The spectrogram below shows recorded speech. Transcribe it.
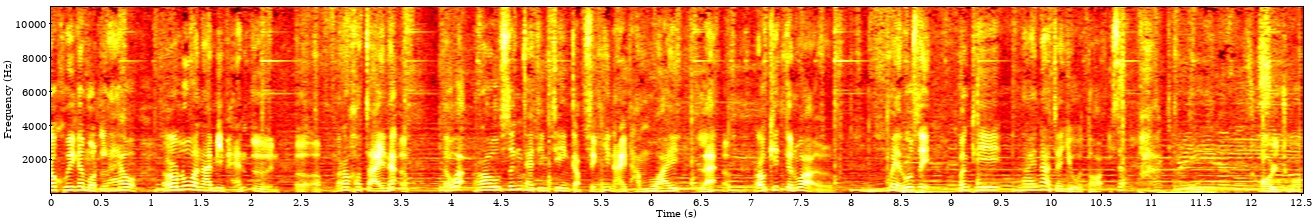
เราคุยกันหมดแล้ว เรารู้ว่านายมีแผนอื่น เออเออเราเข้าใจนะเออแต่ว่าเราซึ้งใจจริง ๆ กับสิ่งที่นายทำไว้ และเออเราคิดกันว่าเออไม่รู้สิ บางทีนายน่าจะอยู่ต่ออีกสักพักใช่ใช่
